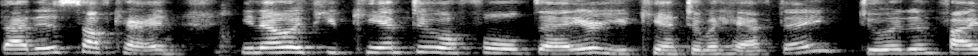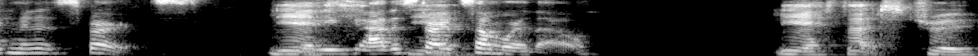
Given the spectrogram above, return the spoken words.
that is self-care and you know if you can't do a full day or you can't do a half day do it in five minute spurts yes. you got to start yeah. somewhere though Yes, that's true.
